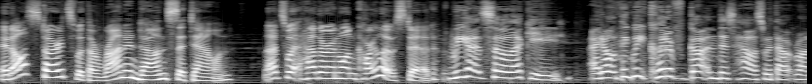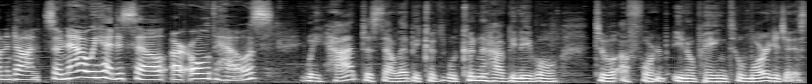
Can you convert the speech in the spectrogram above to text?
It all starts with a Ron and Don sit down. That's what Heather and Juan Carlos did. We got so lucky. I don't think we could have gotten this house without Ron and Don. So now we had to sell our old house. We had to sell it because we couldn't have been able to afford, you know, paying two mortgages.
